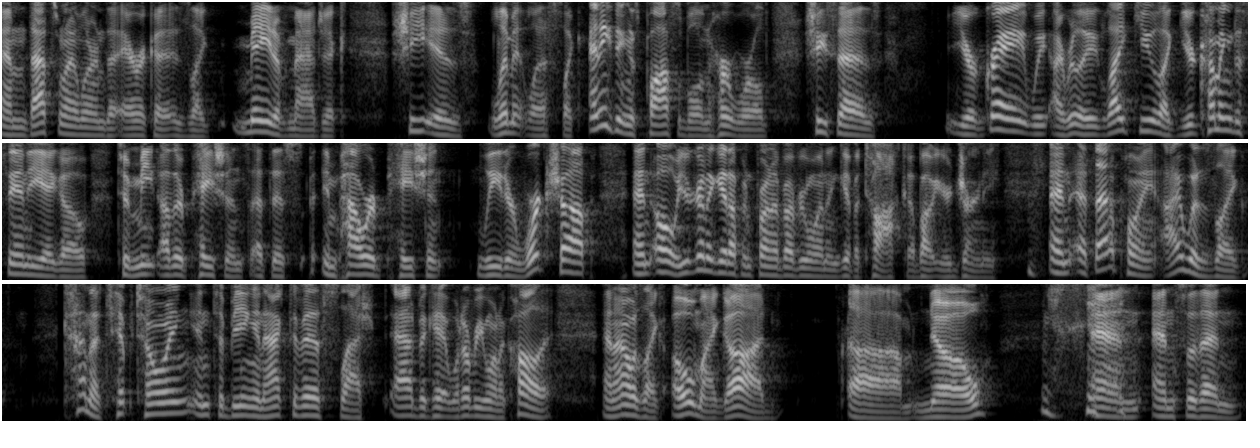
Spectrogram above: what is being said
and that's when I learned that Erica is like made of magic. She is limitless. Like anything is possible in her world. She says, you're great. We, I really like you. Like you're coming to San Diego to meet other patients at this empowered patient leader workshop. And oh, you're going to get up in front of everyone and give a talk about your journey. and at that point, I was like kind of tiptoeing into being an activist slash advocate, whatever you want to call it. And I was like, oh my God, um, no. and and so then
